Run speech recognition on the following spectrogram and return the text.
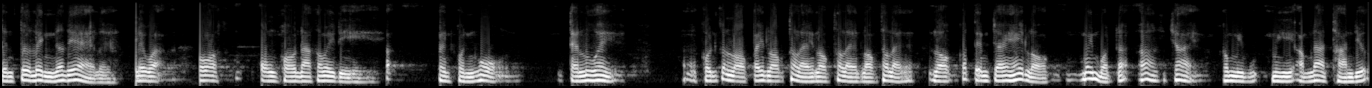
เซ็นเตอร์เล่งเนื้อแย่เลย เรียกว่าเพราะว่าองค์ภาวนาเขาไม่ดี เป็นคนโง่ แต่รวยเอ่อคนก็หลอกไปหลอกเท่าไหร่หลอกเท่าไหร่หลอกเท่าไหร่หลอกก็เต็มใจให้หลอกไม่หมดนะอ้าวใช่เขามีมีอำนาจทานเยอะ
